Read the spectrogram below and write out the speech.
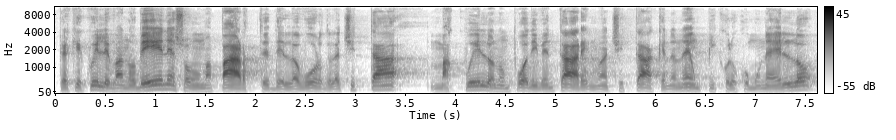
Perché quelle vanno bene, sono una parte del lavoro della città, ma quello non può diventare in una città che non è un piccolo comunello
